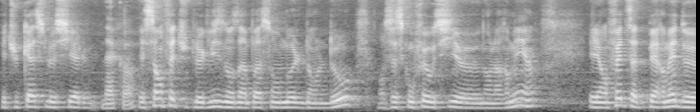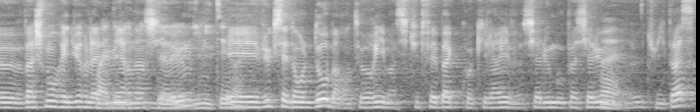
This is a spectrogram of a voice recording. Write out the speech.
et tu casses le cialume. D'accord. Et ça, en fait, tu te le glisses dans un passant molle dans le dos. c'est ce qu'on fait aussi dans l'armée. Hein. Et en fait, ça te permet de vachement réduire la lumière d'un cialume. et vu que c'est dans le dos, bah, en théorie, bah, si tu te fais bac, quoi qu'il arrive, cialume ou pas cialume, tu y passes.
